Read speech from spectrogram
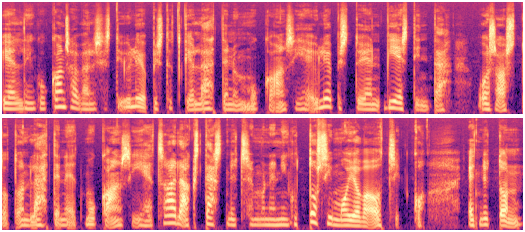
vielä niin kuin kansainvälisesti yliopistotkin on lähtenyt mukaan siihen. Yliopistojen viestintäosastot on lähteneet mukaan siihen, että saadaanko tästä nyt semmoinen niin tosi mojova otsikko, että nyt on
